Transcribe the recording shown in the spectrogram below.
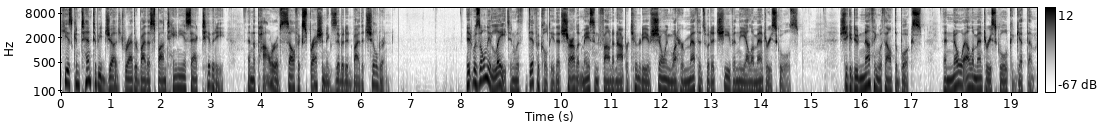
He is content to be judged rather by the spontaneous activity and the power of self expression exhibited by the children. It was only late and with difficulty that Charlotte Mason found an opportunity of showing what her methods would achieve in the elementary schools. She could do nothing without the books, and no elementary school could get them.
